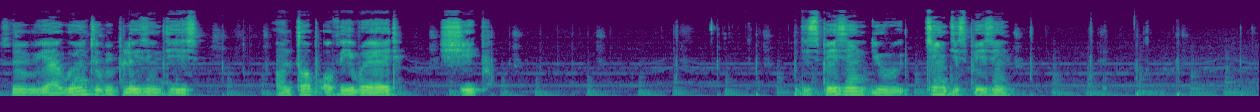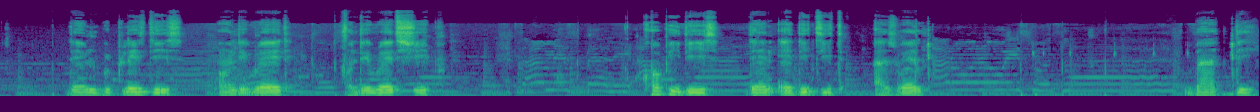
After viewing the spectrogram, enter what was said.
So we are going to be placing this on top of the red shape. The spacing you change the spacing. Then we place this on the red on the red shape copy this then edit it as well. Birthday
